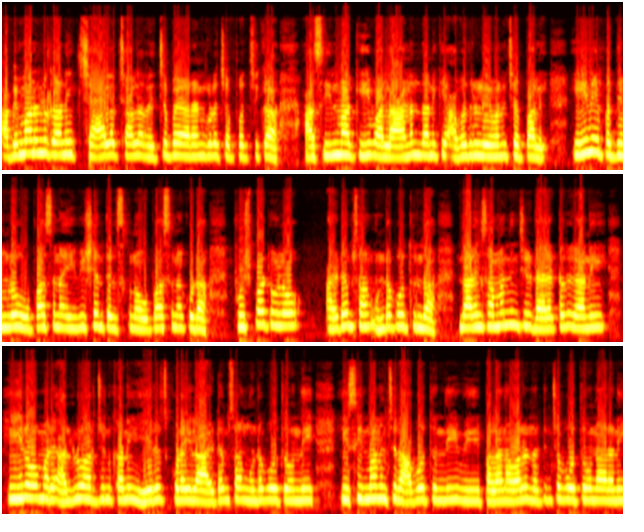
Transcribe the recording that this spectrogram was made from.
అభిమానులు కానీ చాలా చాలా రెచ్చిపోయారని కూడా చెప్పొచ్చు ఇక. ఆ సినిమాకి వాళ్ళ ఆనందానికి అవధులు లేవని చెప్పాలి. ఈ నేపథ్యంలో ఉపాసన ఈ విషయం తెలుసుకున్న ఉపాసన కూడా పుష్ప టూలో ఐటమ్ సాంగ్ ఉండబోతుందా? దానికి సంబంధించి డైరెక్టర్ కానీ హీరో మరి అల్లు అర్జున్ కానీ ఏ రోజు కూడా ఇలా ఐటమ్ సాంగ్ ఉండబోతోంది. ఈ సినిమా నుంచి రాబోతుంది. పలానా వాళ్ళు నటించబోతున్నారని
